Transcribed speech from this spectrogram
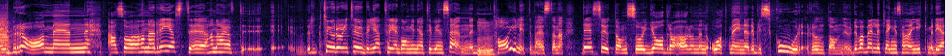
Han är bra, men alltså, han har rest... eh, Han har haft eh, tur och returbiljett tre gånger ner till Vincennes. Det tar ju lite på hästarna. Dessutom så jag drar öronen åt mig när det blir skor runt om nu. Det var väldigt länge sedan han gick med det.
